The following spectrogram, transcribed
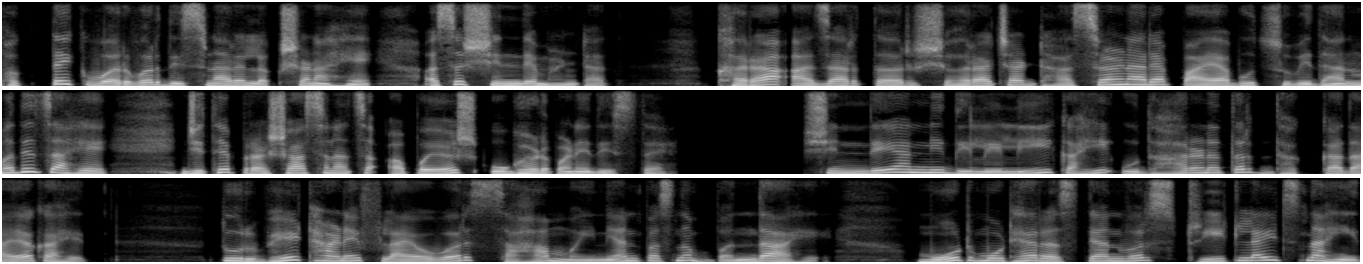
फक्त एक वरवर दिसणारं लक्षण आहे असं शिंदे म्हणतात. खरा आजार तर शहराच्या ढासळणाऱ्या पायाभूत सुविधांमध्येच आहे जिथे प्रशासनाचं अपयश उघडपणे दिसतंय. शिंदे यांनी दिलेली काही उदाहरणं तर धक्कादायक आहेत. तुर्भे ठाणे फ्लायओव्हर सहा महिन्यांपासून बंद आहे. मोठमोठ्या रस्त्यांवर स्ट्रीट लाईट्स नाहीत.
